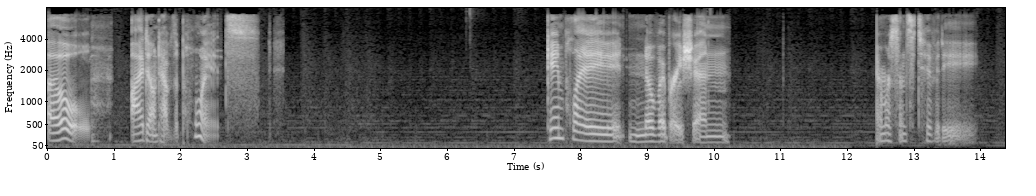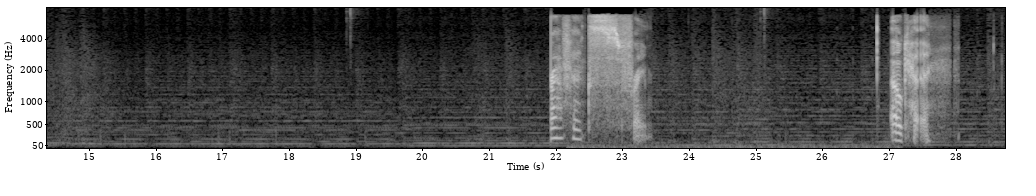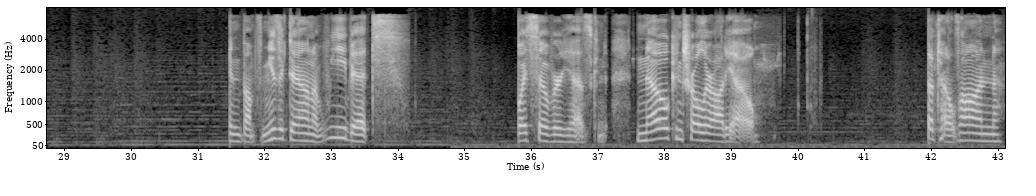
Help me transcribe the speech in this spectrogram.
Oh, I don't have the points. Gameplay, no vibration, camera sensitivity. Graphics, frame. Okay. Can bump the music down a wee bit. Voiceover, yes. Con- no controller audio. Subtitles on.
